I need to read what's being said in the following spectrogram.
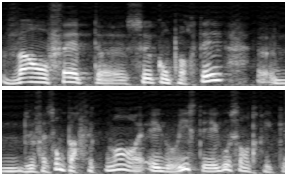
va en fait euh, se comporter euh, de façon parfaitement égoïste et égocentrique.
